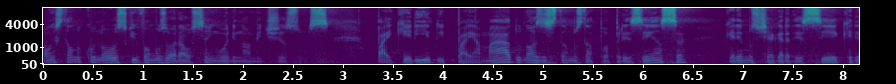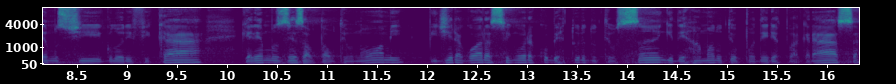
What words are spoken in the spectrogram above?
vão estando conosco e vamos orar ao Senhor em nome de Jesus. Pai querido e Pai amado, nós estamos na tua presença Queremos te agradecer, queremos te glorificar, queremos exaltar o teu nome, pedir agora, Senhor, a cobertura do teu sangue, derramando o teu poder e a tua graça.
